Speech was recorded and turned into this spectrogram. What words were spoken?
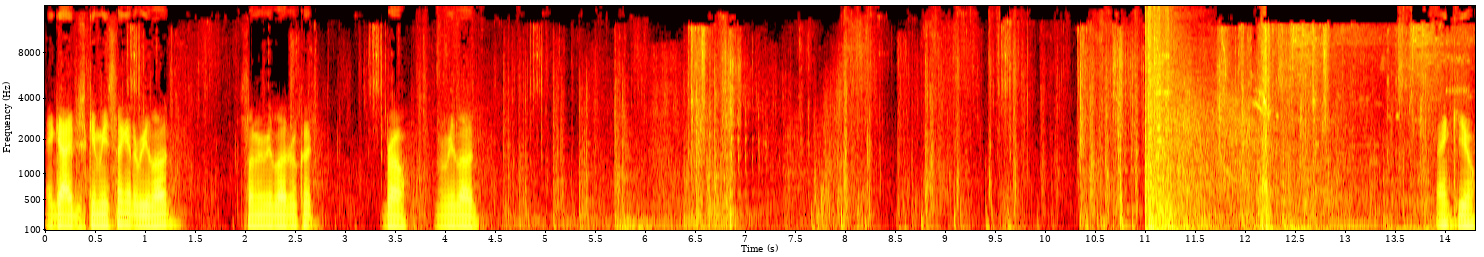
Hey guy, just give me a second to reload. Just let me reload real quick. Bro, let me reload. Thank you.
